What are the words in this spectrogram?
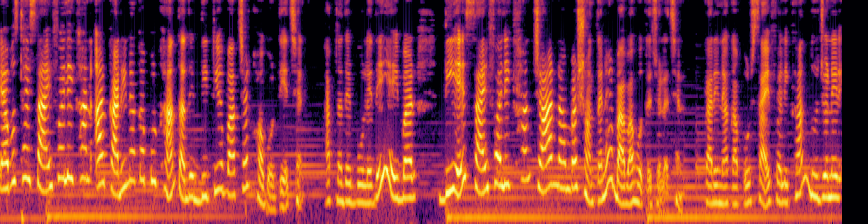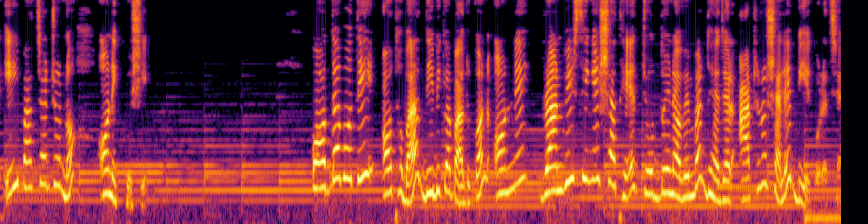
এ অবস্থায় সাইফ আলী খান আর কারিনা কাপুর খান তাদের দ্বিতীয় বাচ্চার খবর দিয়েছেন। আপনাদের বলে দেই, এইবার দিয়ে সাইফ আলী খান চার নম্বর সন্তানের বাবা হতে চলেছেন। কারিনা কাপুর, সাইফ আলী খান দুজনের এই বাচ্চার জন্য অনেক খুশি। পদ্মাবতী অথবা দীপিকা পাদুকন অন্যে রণবীর সিং এর সাথে চোদ্দই নভেম্বর দুই হাজার আঠারো সালে বিয়ে করেছে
